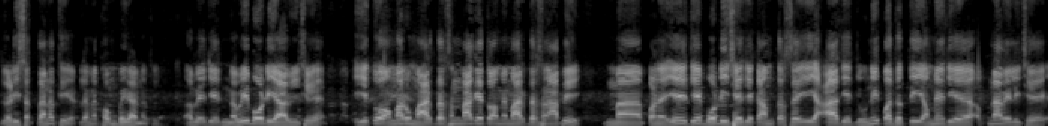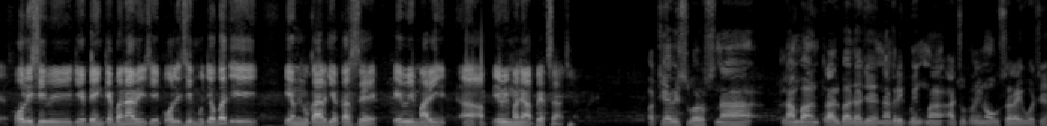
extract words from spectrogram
લડી શકતા નથી, એટલે અમે ફોર્મ ભર્યા નથી. હવે જે નવી બોડી આવી છે એ તો અમારું માર્ગદર્શન માગે તો અમે માર્ગદર્શન આપી પણ એ જે બોડી છે, જે કામ કરશે એ આ જે જૂની પદ્ધતિ અમે જે અપનાવેલી છે પોલિસી જે બેંકે બનાવી છે પોલિસી મુજબ જ એ એમનું કાર્ય કરશે, એવી મારી એવી મને અપેક્ષા છે. અઠ્યાવીસ વર્ષના લાંબા અંતરાલ બાદ આજે નાગરિક બેંકમાં આ ચૂંટણીનો અવસર આવ્યો છે.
